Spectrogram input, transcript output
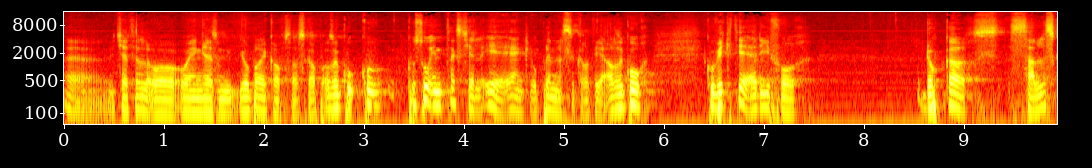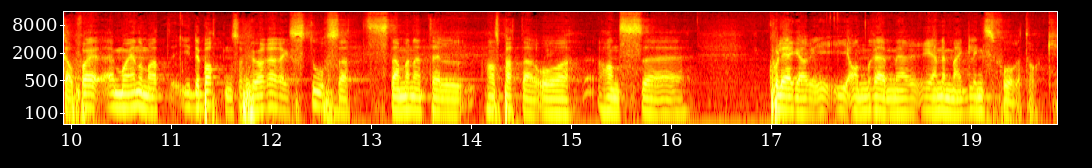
uh, Kjetil og, og, Ingrid som jobber i kraftselskap. Altså, hvor, hvor, hvor, stor inntektskilde er egentlig opprinnelsesgarantier? Altså, hvor, hvor viktige er de for deres selskap? For jeg, jeg, må innrømme at I debatten så hører jeg stort sett stemmene til Hans Petter og hans uh, kolleger i, i andre mer rene meglingsforetak.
